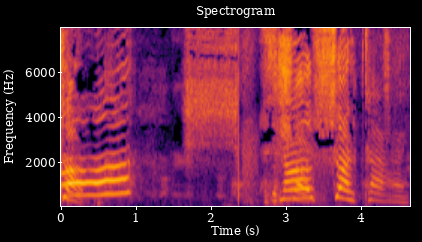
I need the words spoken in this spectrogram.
Shark. The Now shark. shark time.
